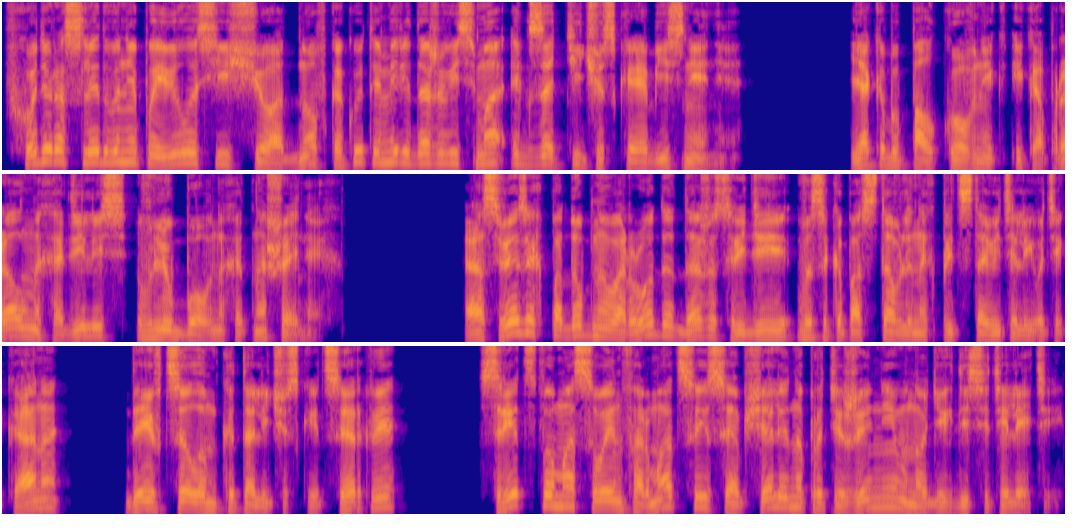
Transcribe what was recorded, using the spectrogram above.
В ходе расследования появилось еще одно, в какой-то мере даже весьма экзотическое объяснение. Якобы полковник и капрал находились в любовных отношениях. О связях подобного рода даже среди высокопоставленных представителей Ватикана, да и в целом католической церкви, средства массовой информации сообщали на протяжении многих десятилетий.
